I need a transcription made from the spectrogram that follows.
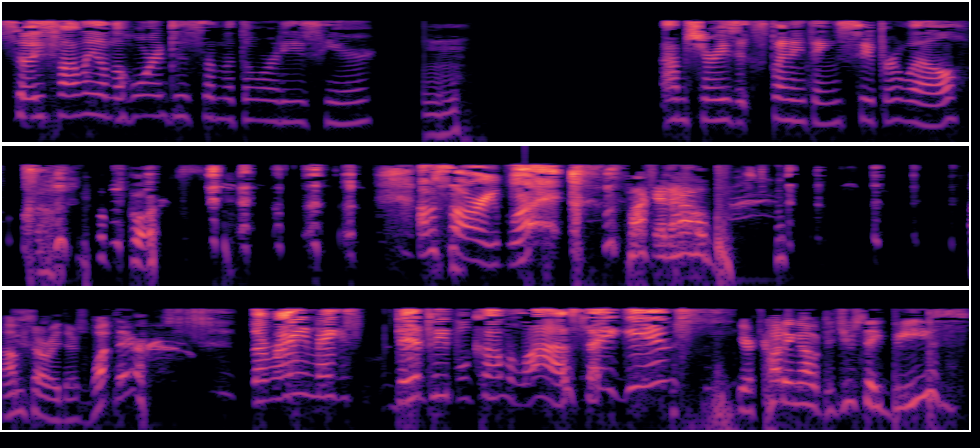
so he's finally on the horn to some authorities here. hmm I'm sure he's explaining things super well. of course. I'm sorry, what? Fucking help! I'm sorry, there's what there? the rain makes dead people come alive. Say again? You're cutting out, did you say bees?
